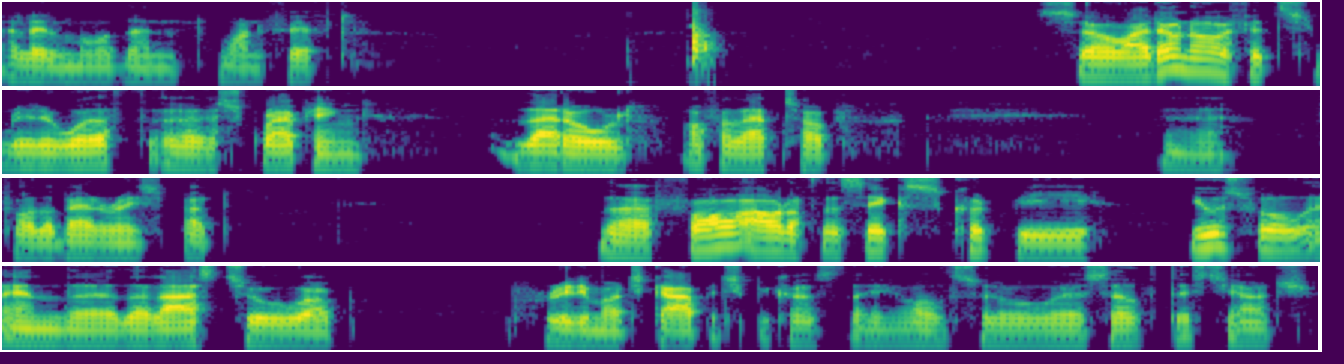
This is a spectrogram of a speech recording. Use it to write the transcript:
a little more than one-fifth. So I don't know if it's really worth uh, scrapping that old of a laptop uh, for the batteries, but the four out of the six could be useful and the, the last two are pretty much garbage because they also uh, self-discharge.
